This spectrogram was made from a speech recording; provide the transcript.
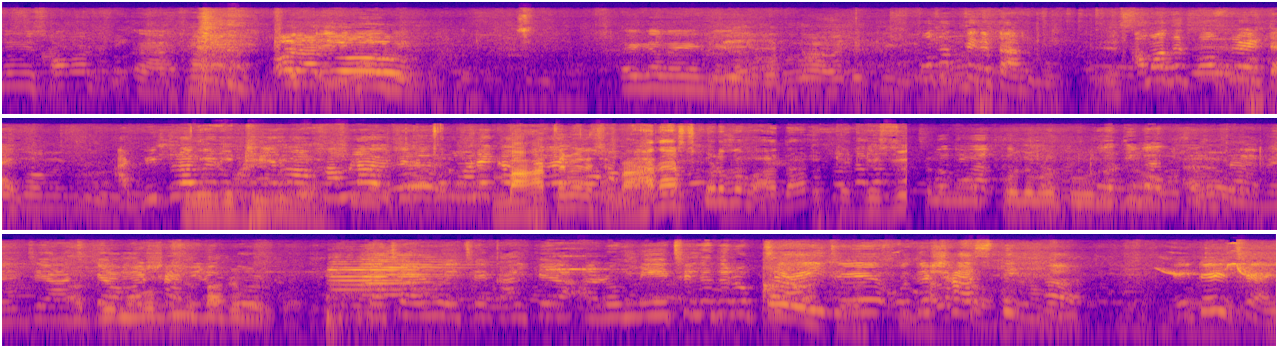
তুমি সবার আর মেয়ে ছেলেদের উপর চাই যে ওদের শাস্তি এটাই চাই।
